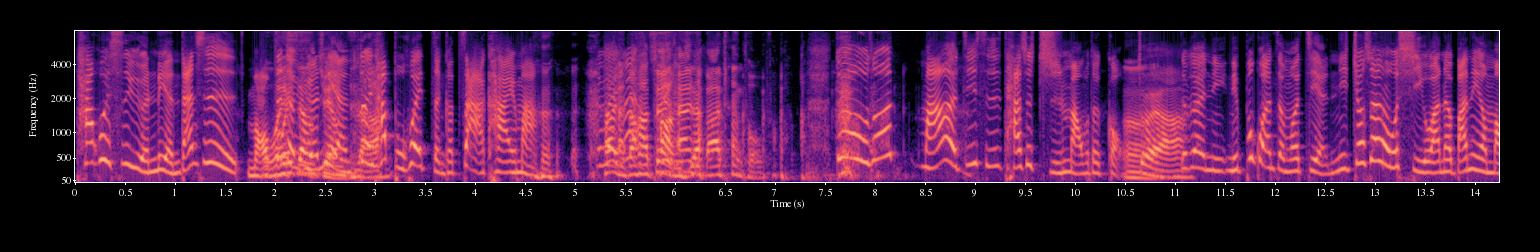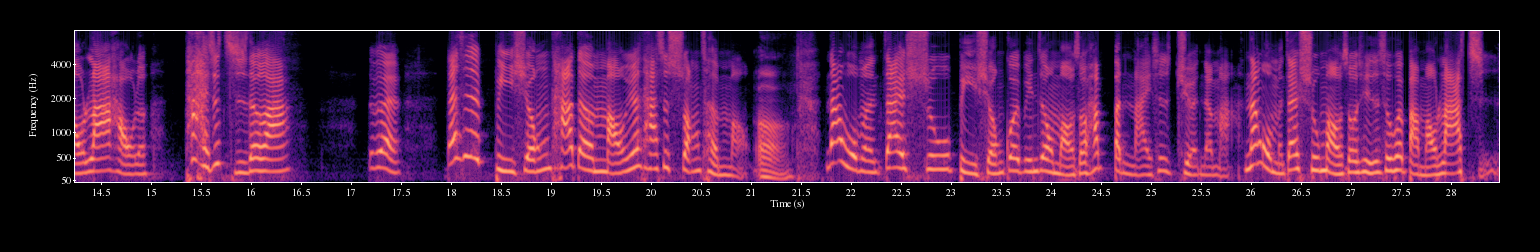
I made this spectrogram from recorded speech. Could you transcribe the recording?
它会是圆脸，但是毛不这个会这样圆脸啊对它不会整个炸开嘛，对不对？他你帮他所以烫一下，他把它烫头发。对啊，我说马尔济斯它是直毛的狗，嗯对，啊，对不对？你你不管怎么剪，你就算我洗完了，把你的毛拉好了，它还是直的啊，对不对？但是比熊它的毛，因为它是双层毛，嗯，那我们在梳比熊、贵宾这种毛的时候，它本来是卷的嘛。那我们在梳毛的时候，其实是会把毛拉直。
